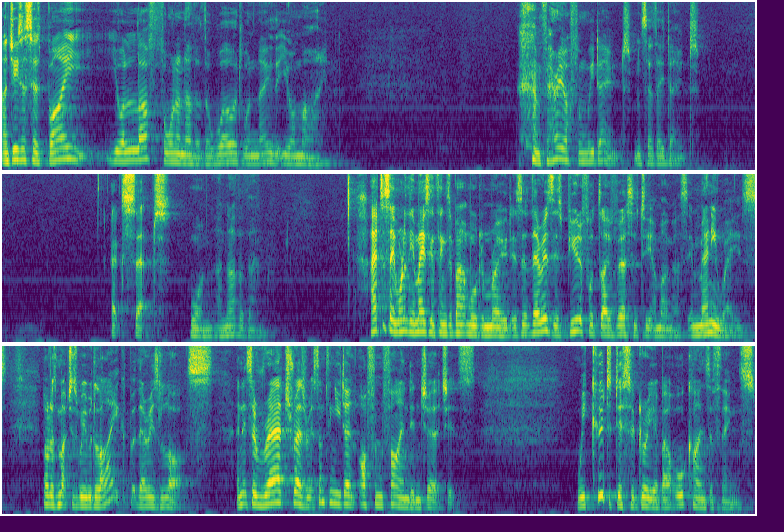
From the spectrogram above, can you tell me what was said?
And Jesus says, By your love for one another, the world will know that you are mine. And very often we don't, and so they don't. Accept one another then. I have to say, one of the amazing things about Magdalen Road is that there is this beautiful diversity among us in many ways. Not as much as we would like, but there is lots. And it's a rare treasure. It's something you don't often find in churches. We could disagree about all kinds of things.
